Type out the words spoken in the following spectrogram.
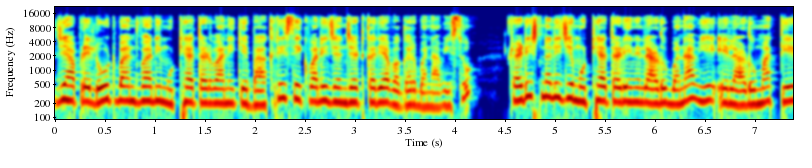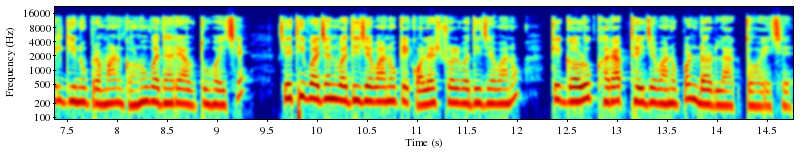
જે આપણે લોટ બાંધવાની, મુઠિયા તળવાની કે ભાખરી શેકવાની ઝંઝટ કર્યા વગર બનાવીશું. ટ્રેડિશનલી જે મુઠિયા તળીને લાડુ બનાવીએ, એ લાડુમાં તેલ ઘીનું પ્રમાણ ઘણું વધારે આવતું હોય છે. જેથી વજન વધી જવાનો કે કોલેસ્ટ્રોલ વધી જવાનો કે ગળું ખરાબ થઈ જવાનો પણ ડર લાગતો હોય છે.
